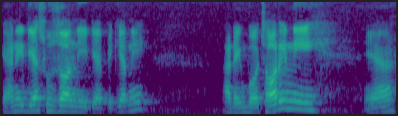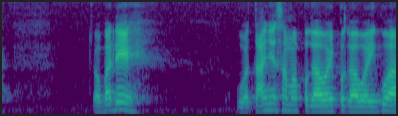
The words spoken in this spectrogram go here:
Ya ini dia suzon nih, dia pikir nih ada yang bocorin nih, ya. Coba deh, gue tanya sama pegawai-pegawai gue,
